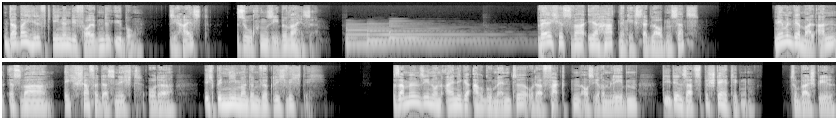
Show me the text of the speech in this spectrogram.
Dabei hilft Ihnen die folgende Übung. Sie heißt Suchen Sie Beweise. Welches war Ihr hartnäckigster Glaubenssatz? Nehmen wir mal an, es war ich schaffe das nicht oder ich bin niemandem wirklich wichtig. Sammeln Sie nun einige Argumente oder Fakten aus Ihrem Leben, die den Satz bestätigen. Zum Beispiel,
